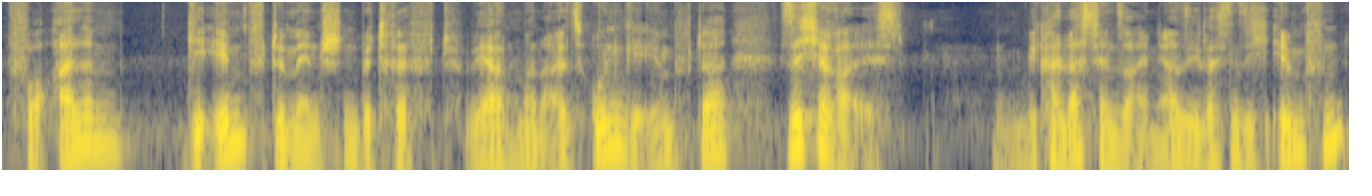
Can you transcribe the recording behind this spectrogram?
vor allem geimpfte Menschen betrifft, während man als ungeimpfter sicherer ist. Wie kann das denn sein? Ja, sie lassen sich impfen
